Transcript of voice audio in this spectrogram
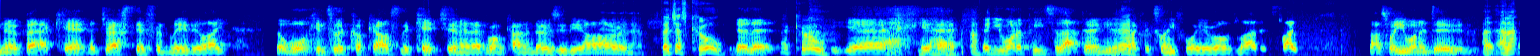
you know, better kit. They're dressed differently. They like they'll walk into the cookhouse, the kitchen, and everyone kind of knows who they are. Yeah. And they're just cool. You know, they're, they're cool. Yeah, yeah. and you want a piece of that, don't you? Yeah. As like a 24 year old lad, it's like that's what you want to do. And, and, and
